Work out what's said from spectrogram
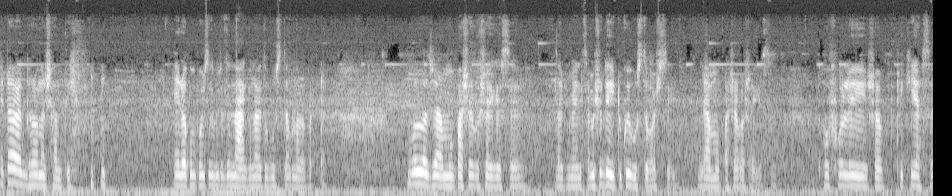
এটাও এক ধরনের শান্তি। এরকম পরিস্থিতির ভিতরে না গেলে হয়তো বুঝতাম না ব্যাপারটা। বলল যে আম্মু পাশের বাসায় গেছে। দ্যাট মিনস আমি শুধু এইটুকুই বুঝতে পারছি যে আম্মু পাশের বাসায় গেছে। হোপফুলি সব ঠিকই আছে।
